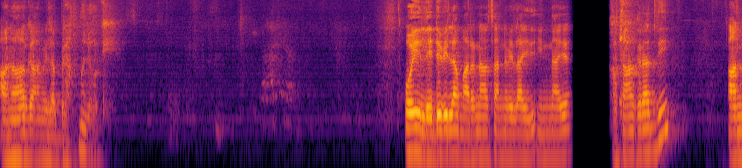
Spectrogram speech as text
අනාගාමීලා බ්‍රහ්ම ලෝකේ. ඔය ලෙඩ වෙලා මරණාසන්න වෙලා ඉන්න අය කතා කරද්දී අන්න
